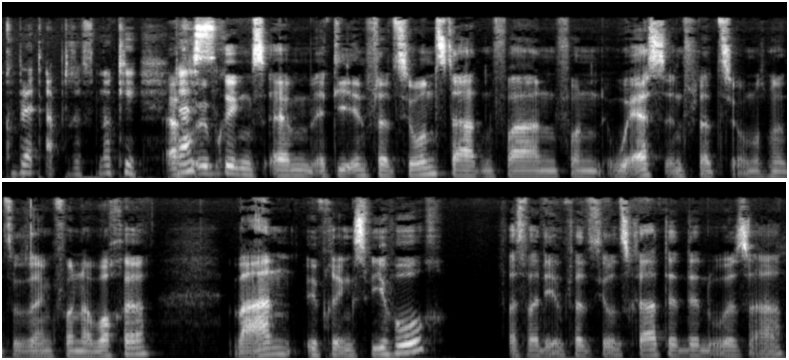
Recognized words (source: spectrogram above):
komplett abdriften. Okay. Ach, das, übrigens, ähm, die Inflationsdaten fahren von US-Inflation, muss man so sagen, von einer Woche, waren übrigens wie hoch? Was war die Inflationsrate in den USA?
